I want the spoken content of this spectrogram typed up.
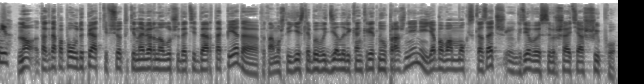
нет. Но тогда по поводу пятки все-таки, наверное, лучше дойти до ортопеда, потому что если бы вы делали конкретные упражнения, я бы вам мог сказать, где вы совершаете ошибку.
